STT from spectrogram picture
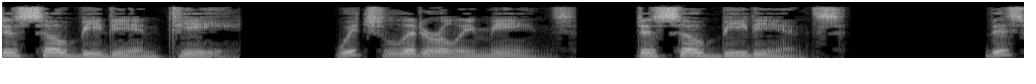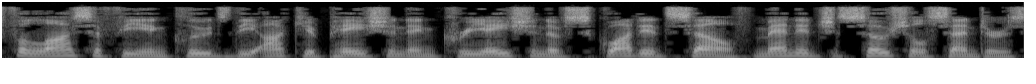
«disobedienti», which literally means «disobedience». This philosophy includes the occupation and creation of squatted self-managed social centers,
